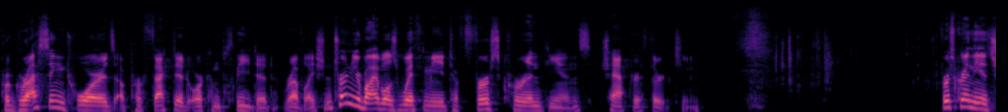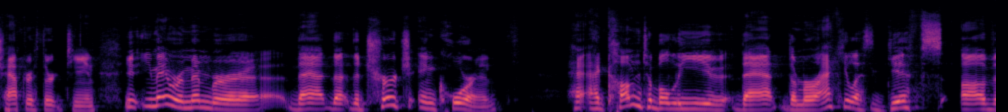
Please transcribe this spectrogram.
progressing towards a perfected or completed revelation. Turn your Bibles with me to 1 Corinthians chapter 13. 1 Corinthians chapter 13. You, you may remember that the, the church in Corinth had come to believe that the miraculous gifts of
